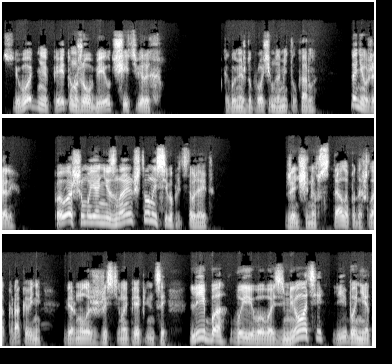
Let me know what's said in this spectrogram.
Сегодня Пейтон уже убил четверых. Как бы, между прочим, заметил Карл. Да неужели? По-вашему, я не знаю, что он из себя представляет? Женщина встала, подошла к раковине, вернулась с жестяной пепельницей. Либо вы его возьмете, либо нет.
